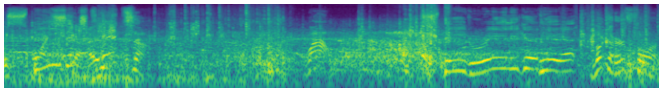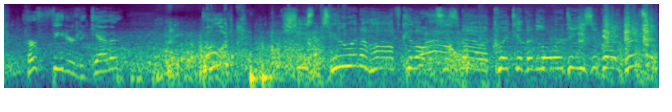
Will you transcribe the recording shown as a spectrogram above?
The speed, Six tenths up. Wow. Speed really good here. Look at her form. Her feet are together. Bullet. She's two and a half kilometers an hour quicker than Laura Deas of Great Britain.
